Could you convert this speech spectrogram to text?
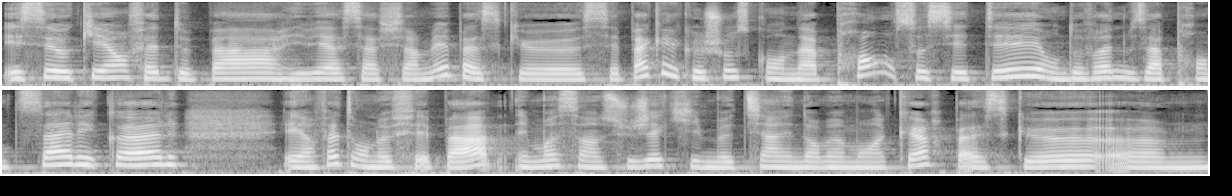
Et c'est ok en fait de pas arriver à s'affirmer parce que c'est pas quelque chose qu'on apprend en société. On devrait nous apprendre ça à l'école et en fait on le fait pas. Et moi c'est un sujet qui me tient énormément à cœur parce que euh,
